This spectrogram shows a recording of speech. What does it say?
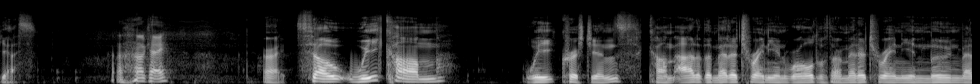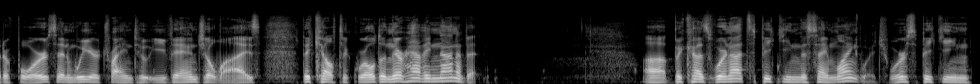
yes. Okay. All right. So we come we Christians come out of the Mediterranean world with our Mediterranean moon metaphors, and we are trying to evangelize the Celtic world, and they're having none of it. Uh, because we're not speaking the same language. We're speaking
